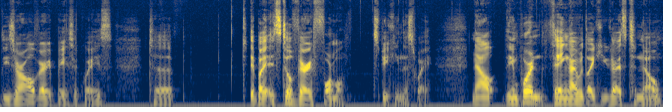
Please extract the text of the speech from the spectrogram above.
These are all very basic ways to, but it's still very formal speaking this way. Now, the important thing I would like you guys to know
